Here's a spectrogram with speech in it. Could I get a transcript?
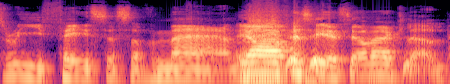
three faces of man. Ja, precis. Ja, verkligen.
